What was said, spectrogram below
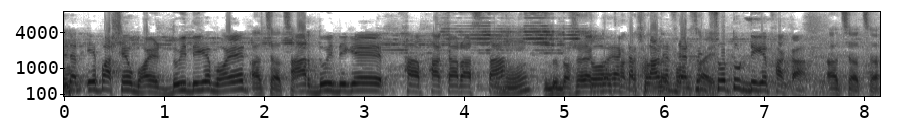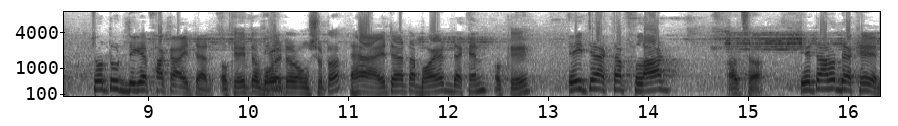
এটার এ পাশেও ভয়েট দুই দিকে ভয়েট আচ্ছা আচ্ছা। আর দুই দিকে ফাঁকা রাস্তা। একটা। চতুর্দিকে ফাঁকা। আচ্ছা আচ্ছা। চতুর্দিকে ফাঁকা এটার। ওকে এটা ভয়েটের অংশটা? হ্যাঁ এটা একটা ভয়েট দেখেন। ওকে। এইটা একটা ফ্ল্যাট আচ্ছা। এটারও দেখেন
